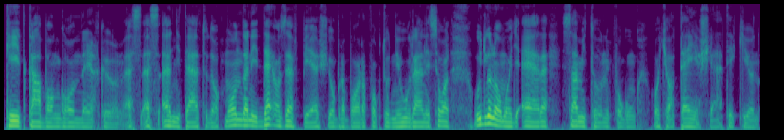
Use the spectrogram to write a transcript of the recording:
két K-ban gond nélkül. Ezt, ezt ennyit el tudok mondani, de az FPS jobbra-balra fog tudni ugrálni, szóval úgy gondolom, hogy erre számítani fogunk, hogyha a teljes játék jön,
